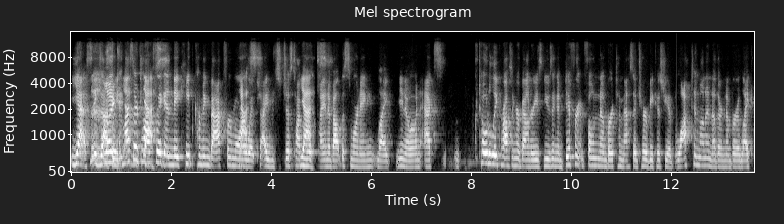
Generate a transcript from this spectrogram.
yes exactly. Like, unless they're toxic yes. and they keep coming back for more yes. which i was just talking yes. to a client about this morning like you know an ex totally crossing her boundaries using a different phone number to message her because she had blocked him on another number like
